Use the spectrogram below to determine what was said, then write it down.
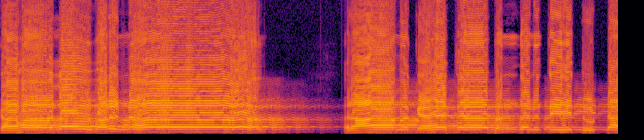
ਕਹਾ ਲੋ ਵਰਨਾ। ਰਾਮ ਕਹਿਤ ਬੰਧਨ ਤੇ ਟੁੱਟਾ।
